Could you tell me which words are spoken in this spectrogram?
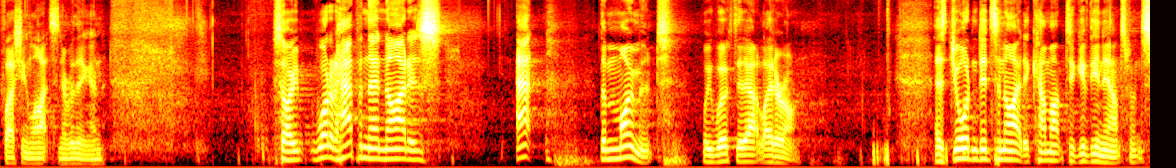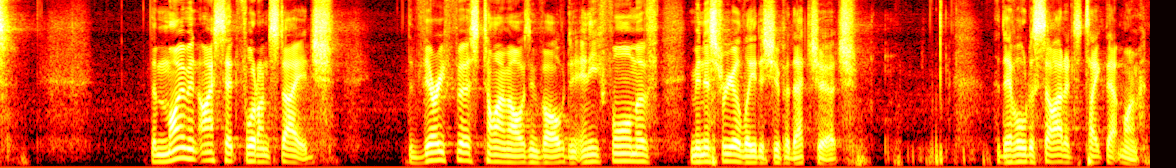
flashing lights and everything. And so what had happened that night is, at the moment, we worked it out later on. As Jordan did tonight to come up to give the announcements, the moment I set foot on stage, the very first time I was involved in any form of ministry or leadership at that church, the devil decided to take that moment.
